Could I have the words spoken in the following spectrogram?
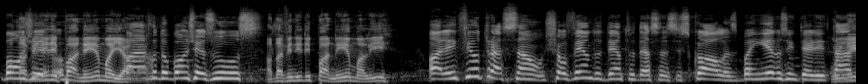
Bom Da Avenida Je- Ipanema, Yara. Bairro do Bom Jesus, A da Avenida Ipanema ali. Olha, infiltração, chovendo dentro dessas escolas, banheiros interditados,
